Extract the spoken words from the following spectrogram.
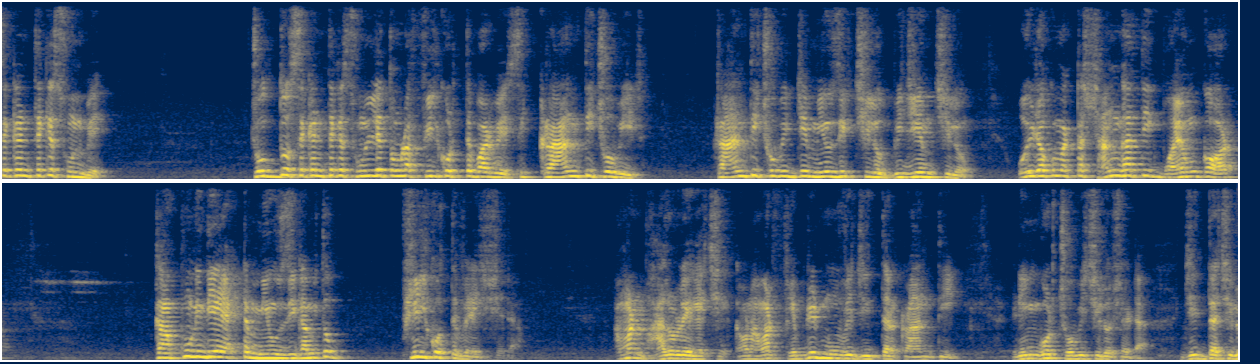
সেকেন্ড থেকে শুনবে। চোদ্দ সেকেন্ড থেকে শুনলে তোমরা ফিল করতে পারবে সেই ক্রান্তি ছবির। ক্রান্তি ছবির যে মিউজিক ছিল বিজিএম ছিল ওই রকম একটা সাংঘাতিক, ভয়ঙ্কর, কাঁপুনি দিয়ে একটা মিউজিক আমি তো ফিল করতে পেরেছি সেটা। আমার ভালো লেগেছে, কারণ আমার ফেভারিট মুভি জিদ্দার ক্রান্তি। রিঙ্গোর ছবি ছিল সেটা। জিদ্দা ছিল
